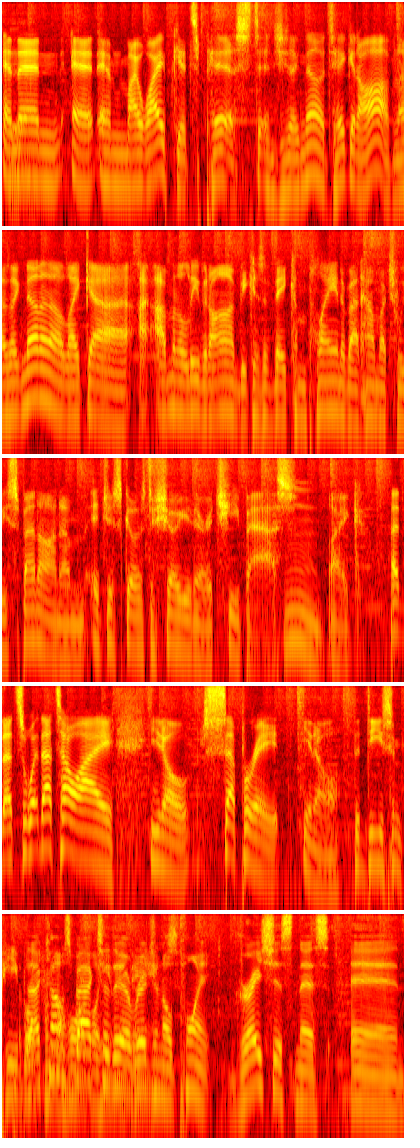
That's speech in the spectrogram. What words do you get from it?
And then and, and my wife gets pissed and she's like, "No, take it off." And I was like, "No, no, no. Like uh, I, I'm going to leave it on because if they complain about how much we spent on them, it just goes to show you they're a cheap ass." Hmm. Like that's what that's how I, you know, separate you know the decent people. that comes back to the original beings. point. Graciousness in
